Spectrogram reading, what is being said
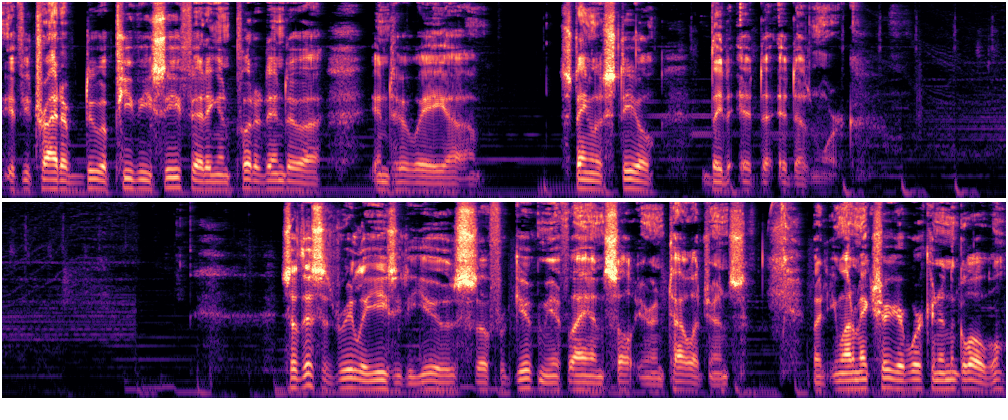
if you try to do a PVC fitting and put it into a into a uh, stainless steel they, it, it doesn't work. So this is really easy to use, so forgive me if I insult your intelligence, but you want to make sure you're working in the global.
